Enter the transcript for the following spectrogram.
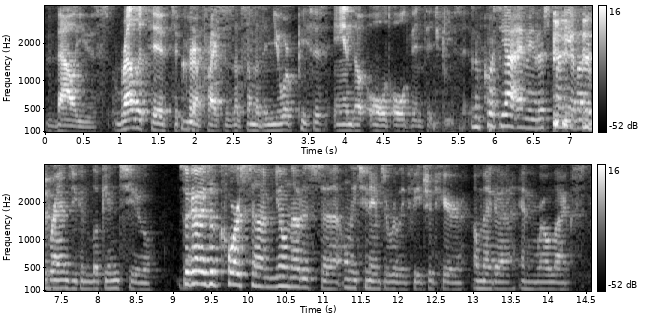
values relative to current Yes. prices of some of the newer pieces and the old, old vintage pieces. And of course, yeah, I mean, there's plenty of other brands you can look into. So, guys, of course, um, you'll notice uh, only two names are really featured here Omega and Rolex.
